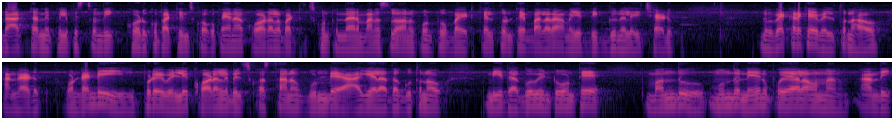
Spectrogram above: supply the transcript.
డాక్టర్ని పిలిపిస్తుంది. కొడుకు పట్టించుకోకపోయినా కోడలు పట్టించుకుంటుందని మనసులో అనుకుంటూ బయటకు వెళ్తుంటే బలరామయ్య దిగ్గున లేచాడు. నువ్వెక్కడికే వెళ్తున్నావు? అన్నాడు. ఉండండి ఇప్పుడే వెళ్ళి కోడల్ని పిలుచుకొస్తాను. గుండె ఆగేలా దగ్గుతున్నావు. మీ దగ్గు వింటూ ఉంటే మందు ముందు నేను పోయేలా ఉన్నాను అంది.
